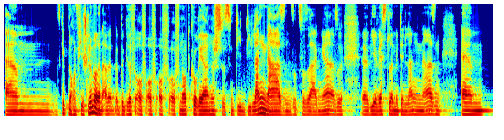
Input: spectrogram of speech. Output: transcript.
Ähm, es gibt noch einen viel schlimmeren äh, Begriff auf, auf, auf, auf Nordkoreanisch, das sind die, die Langnasen sozusagen, ja? also äh, wir Westler mit den langen Nasen. Ähm,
